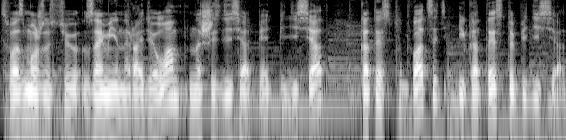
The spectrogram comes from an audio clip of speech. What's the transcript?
с возможностью замены радиоламп на 6550, КТ-120 и КТ-150.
